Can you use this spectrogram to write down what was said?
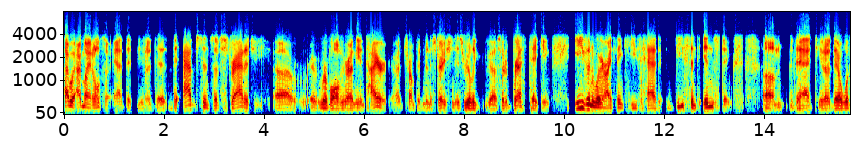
I, w- I might also add that you know the the absence of strategy uh, revolving around the entire uh, Trump administration is really uh, sort of breathtaking. Even where I think he's had decent instincts um, that you know there was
